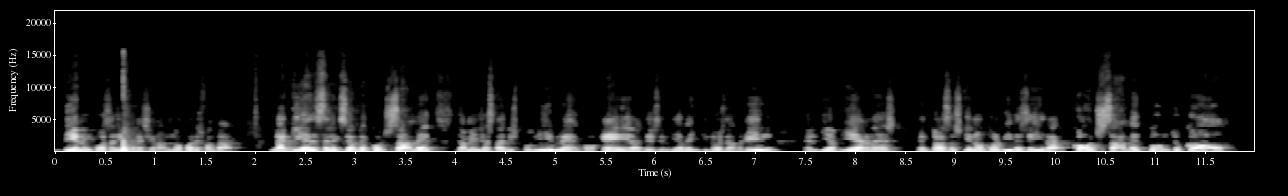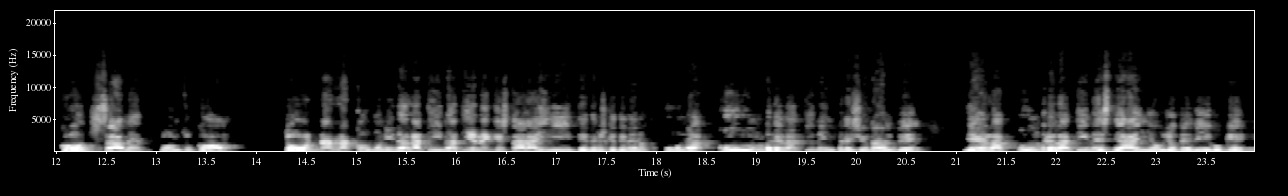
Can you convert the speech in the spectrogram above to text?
vienen cosas impresionantes, no puedes faltar. La guía de selección de Coach Summit también ya está disponible, ¿ok? Desde el día 22 de abril, el día viernes. Entonces, que no te olvides de ir a coachsummit.com, coachsummit.com. Toda la comunidad latina tiene que estar ahí. Tenemos que tener una cumbre latina impresionante. Y en la cumbre latina este año, yo te digo que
